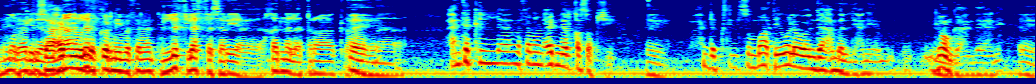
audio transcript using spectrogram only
نمر كذا. تساعدني نلف وتذكرني مثلا. نلف لفة سريعة. أخذنا الأتراك إيه. اخذنا عندك مثلا عندنا القصبجي إيه. عندك السنباطي ولو عنده عمل يعني لونجا عنده يعني. إيه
